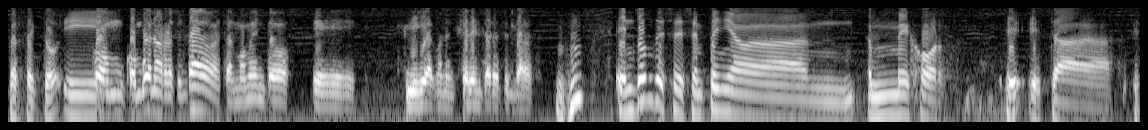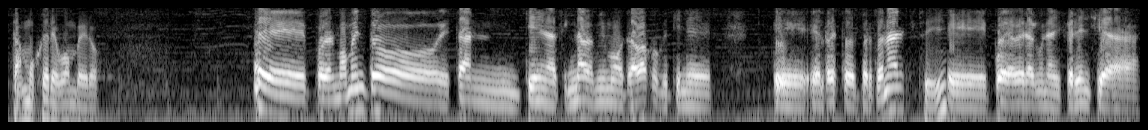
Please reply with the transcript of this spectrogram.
Perfecto. Y Con, con buenos resultados, hasta el momento eh, diría con excelentes resultados. ¿en dónde se desempeñan mejor eh, esta, estas mujeres bomberos? Eh, por el momento están tienen asignado el mismo trabajo que tiene eh, el resto del personal. Sí. Eh, puede haber alguna diferencia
